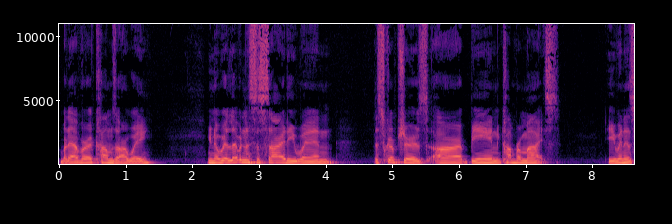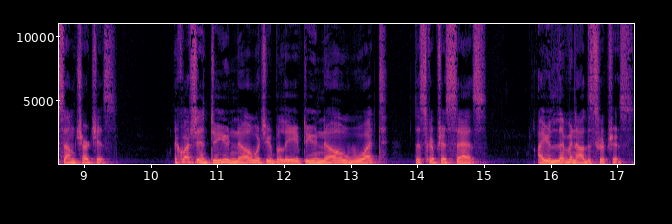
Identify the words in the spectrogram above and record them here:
whatever comes our way? You know, we live in a society when the scriptures are being compromised, even in some churches. The question is do you know what you believe? Do you know what the scripture says? Are you living out the scriptures?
